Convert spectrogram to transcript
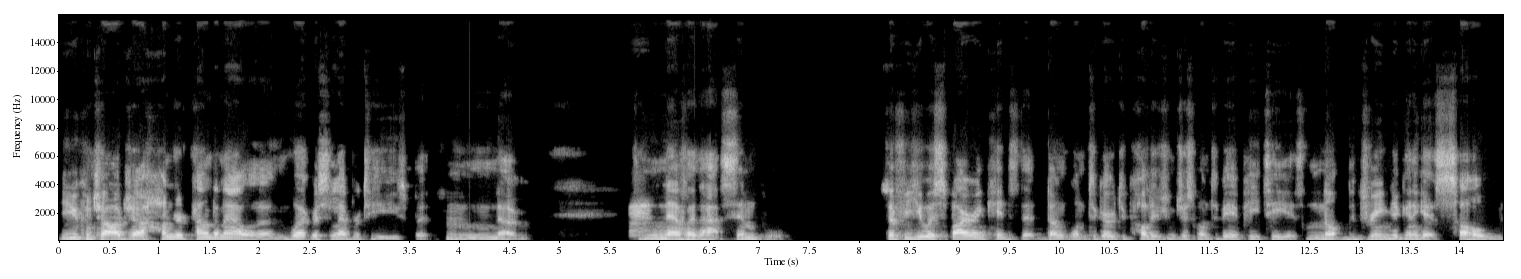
You can charge a hundred pound an hour and work with celebrities, but hmm, no, Mm. never that simple. So for you aspiring kids that don't want to go to college and just want to be a PT, it's not the dream you're going to get sold.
